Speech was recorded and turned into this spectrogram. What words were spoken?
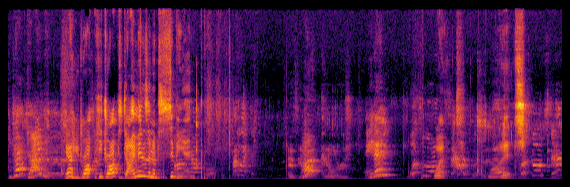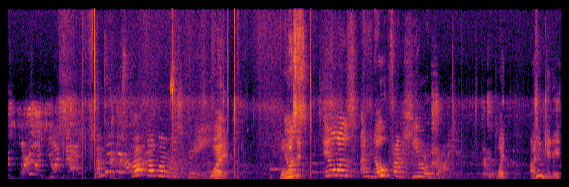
You dropped diamonds. Yeah, he dropped. He drops diamonds and obsidian. If you Huh? like killers. Aiden? What? What? Something just popped up on my screen. What? What was it? It was a note from Herobrine. What? I didn't get it.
